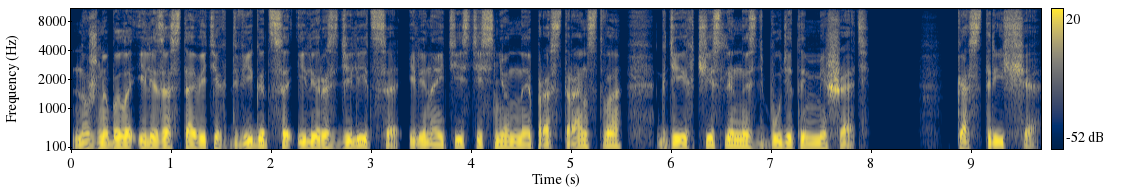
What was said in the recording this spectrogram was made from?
Нужно было или заставить их двигаться, или разделиться, или найти стесненное пространство, где их численность будет им мешать. Кострища,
